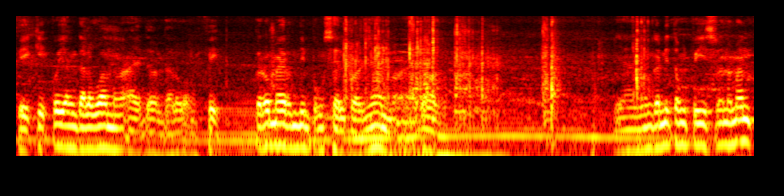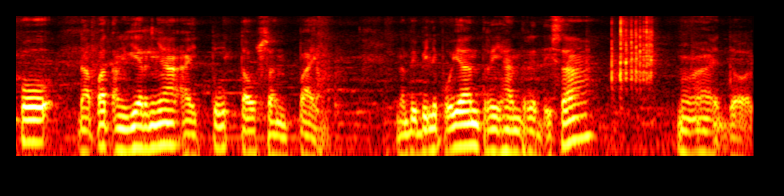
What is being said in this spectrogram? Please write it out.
Fake po yung dalawa mga idol, dalawang fake. Pero mayroon din pong silver niyan mga idol. Yan, yung ganitong piso naman po, dapat ang year niya ay 2005. Nabibili po yan, 300 isa, mga idol.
